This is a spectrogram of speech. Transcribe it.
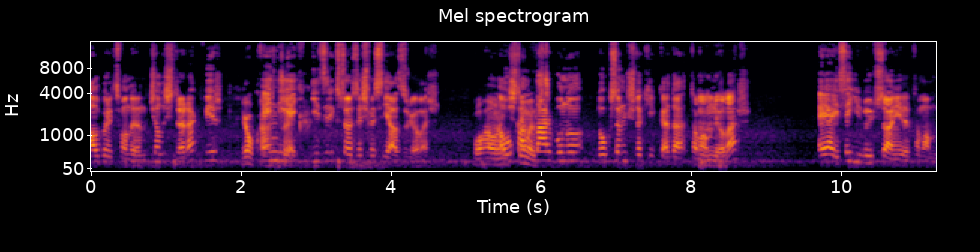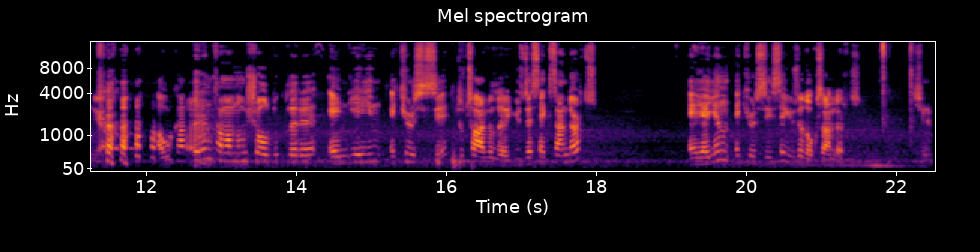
algoritmalarını çalıştırarak bir Yok artık. NDA, gizlilik sözleşmesi yazdırıyorlar. Oha. Avukatlar bunu 93 dakikada tamamlıyorlar. AI ise 23 saniyede tamamlıyor. Avukatların tamamlamış oldukları NDA'in accuracy'si, tutarlılığı %84. AI'ın accuracy ise %94. Şimdi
